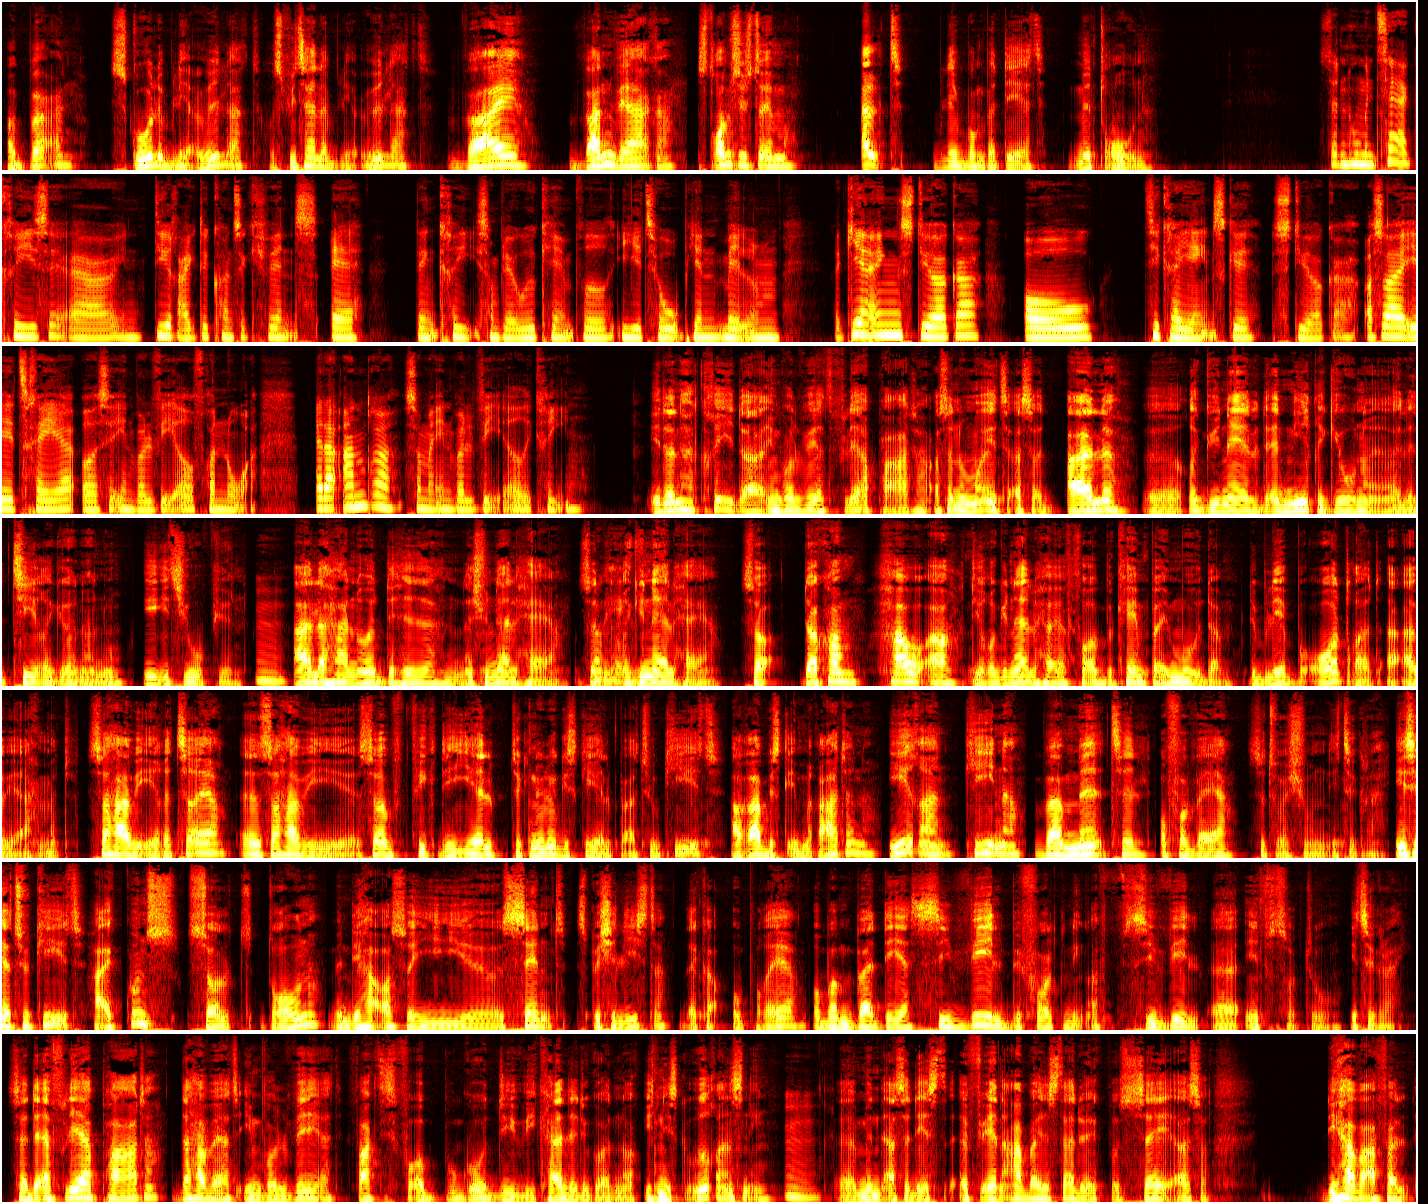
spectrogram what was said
og børn. Skole bliver ødelagt, hospitaler bliver ødelagt, veje, vandværker, strømsystemer, alt bliver bombarderet med drone. Så den humanitære krise er en direkte konsekvens af den krig, som bliver udkæmpet i Etiopien mellem regeringens styrker og tigrianske styrker. Og så er Eritrea også involveret fra nord. Er der andre, som er involveret i krigen? I den her krig, der er involveret flere parter. Altså nummer et, altså alle øh, regionale, det er ni regioner, eller ti regioner nu, i Etiopien. Mm. Alle har noget, det hedder national herre, så okay. regional herre. Så der kom hav af de regionale højre for at bekæmpe imod dem. Det blev beordret af Abiy Ahmed. Så har vi Eritrea, øh, så, har vi, så fik de hjælp, teknologisk hjælp af Tyrkiet, Arabiske Emiraterne, Iran, Kina var med til at forværre situationen i Tigray. Især Tyrkiet har ikke kun solgt droner, men de har også i øh, sendt specialister, der kan operere og bombardere civilbefolkning og civil uh, infrastruktur i Tigray. Så der er flere parter, der har været involveret faktisk for at begå det, vi kalder det godt nok, etnisk udrensning. Mm. Uh, men altså, det er, FN arbejder stadigvæk på sag. Altså, det har i hvert fald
